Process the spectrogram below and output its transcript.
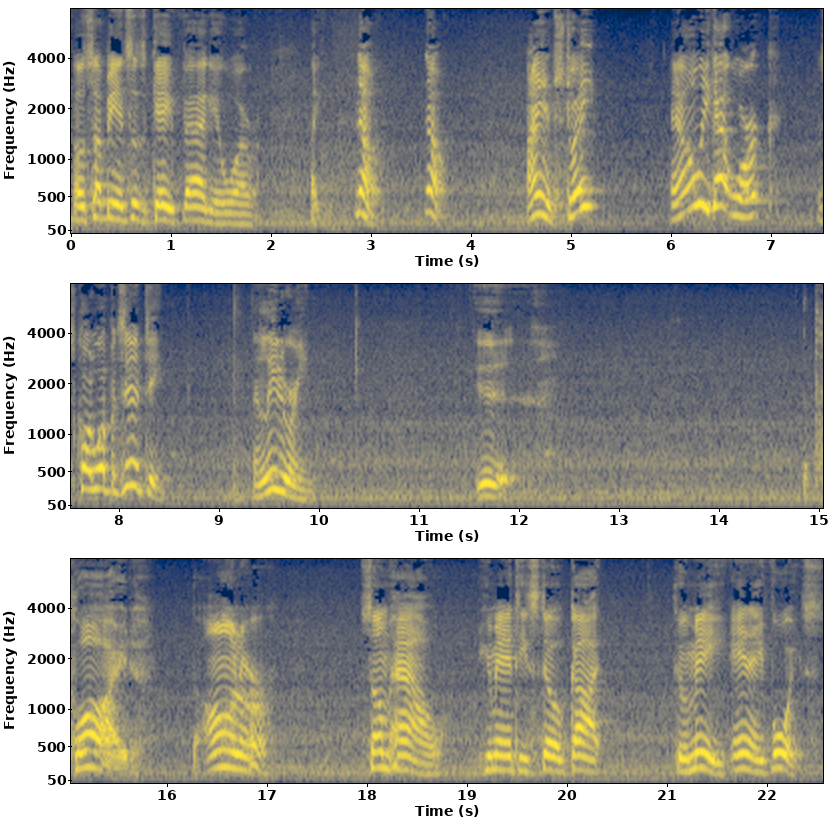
Oh, stop being such a gay faggot or whatever. Like, no, no. I am straight, and all we got work. is called representing and leadering. Yeah. The pride, the honor, somehow humanity still got through me in a voice.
